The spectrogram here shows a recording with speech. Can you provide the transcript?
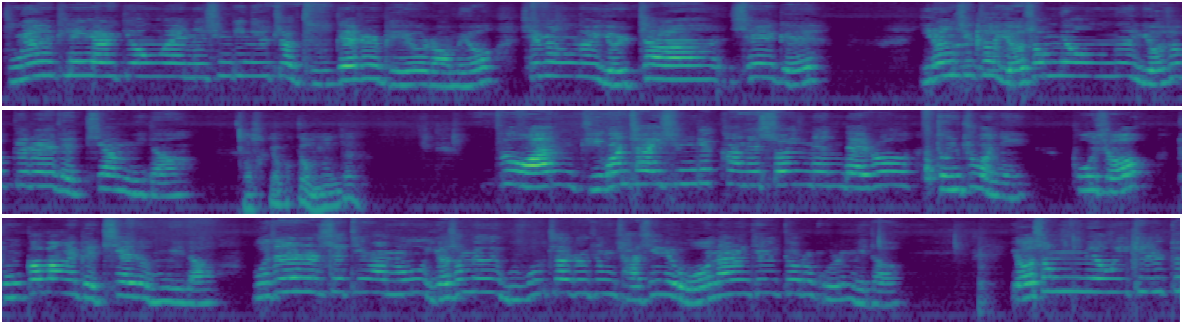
두 명이 플레이할 경우에는 신긴 일자 두 개를 배열하며 세 명은 열차 세 개. 이런 식으로 여섯 명은 여섯 개를 배치합니다. 다섯 개밖에 없는데? 또한 기관차의 승객칸에 써 있는 대로 돈주머니, 보석, 돈가방을 배치해 둡니다. 무대를 세팅한 후 여섯 명의 무법자들 중 자신이 원하는 캐릭터를 고릅니다. 여섯 명의 캐릭터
